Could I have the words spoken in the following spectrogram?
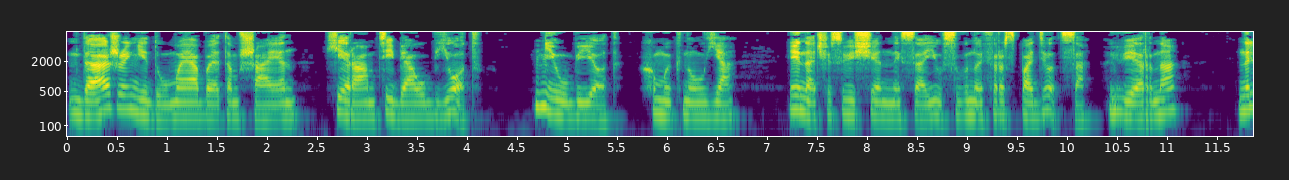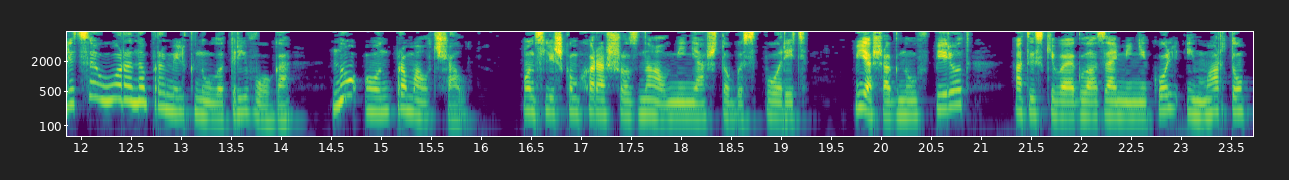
«Даже не думай об этом, Шаен. Хирам тебя убьет». «Не убьет», — хмыкнул я иначе священный союз вновь распадется, верно?» На лице Уоррена промелькнула тревога, но он промолчал. Он слишком хорошо знал меня, чтобы спорить. Я шагнул вперед, отыскивая глазами Николь и Марту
